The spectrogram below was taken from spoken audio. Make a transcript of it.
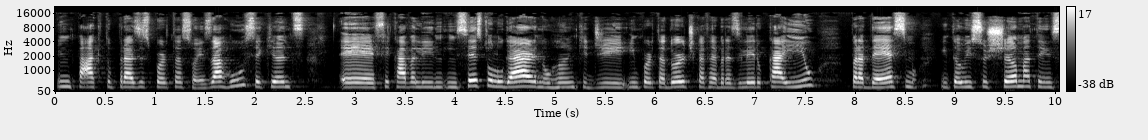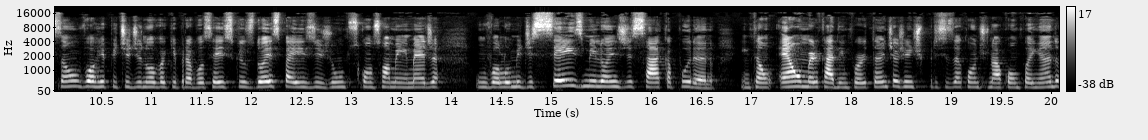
impacto para as exportações. A Rússia, que antes é, ficava ali em sexto lugar no ranking de importador de café brasileiro, caiu para décimo, então isso chama atenção. Vou repetir de novo aqui para vocês que os dois países juntos consomem em média um volume de 6 milhões de saca por ano. Então é um mercado importante, a gente precisa continuar acompanhando,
